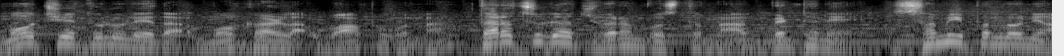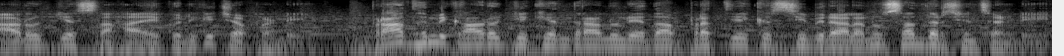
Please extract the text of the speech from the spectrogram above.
మోచేతులు లేదా మోకాళ్ళ వాపు ఉన్నా తరచుగా జ్వరం వస్తున్నా వెంటనే సమీపంలోని ఆరోగ్య సహాయకునికి చెప్పండి. ప్రాథమిక ఆరోగ్య కేంద్రాలు లేదా ప్రత్యేక శిబిరాలను సందర్శించండి.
